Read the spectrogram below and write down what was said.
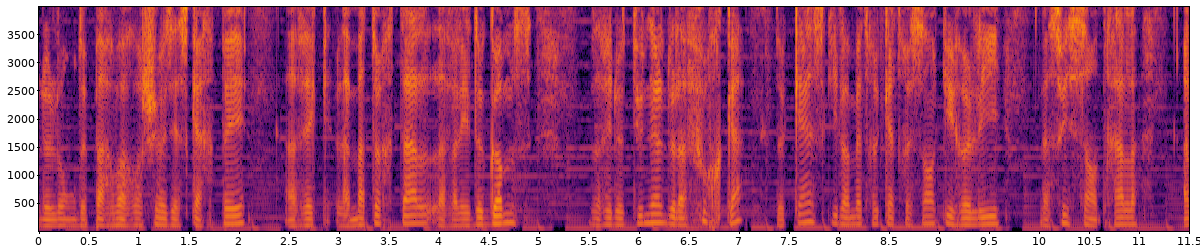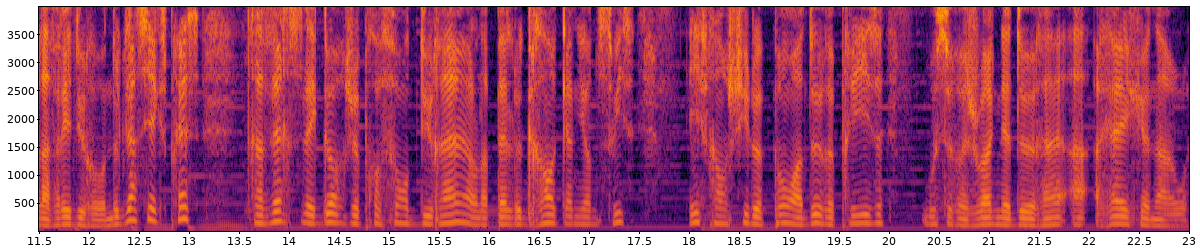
le long de parois rocheuses escarpées, avec la Mattertal, la vallée de Goms. Vous avez le tunnel de la Fourca de 15 km 400 qui relie la Suisse centrale la vallée du Rhône. Le glacier express traverse les gorges profondes du Rhin, on l'appelle le Grand Canyon suisse, et franchit le pont à deux reprises où se rejoignent les deux Rhins à Reichenau.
